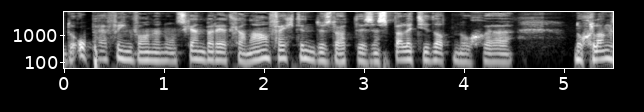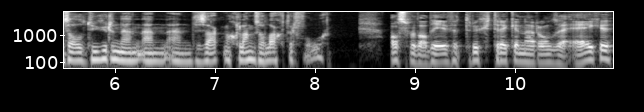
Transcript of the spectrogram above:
de opheffing van een onschendbaarheid gaan aanvechten. Dus dat is een spelletje dat nog, nog lang zal duren en, en, en de zaak nog lang zal achtervolgen. Als we dat even terugtrekken naar onze eigen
